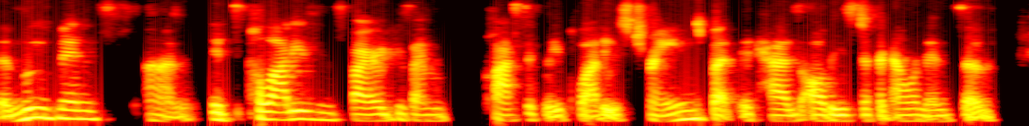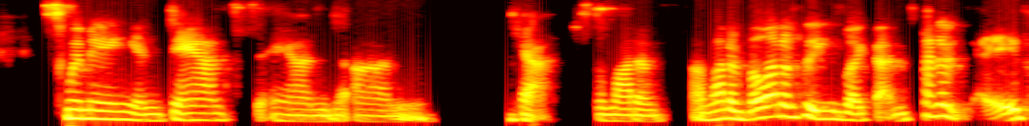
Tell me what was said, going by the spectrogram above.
the movements. Um, it's Pilates inspired because I'm classically Pilates trained, but it has all these different elements of swimming and dance and um, yeah, just a lot of a lot of a lot of things like that. It's kind of it's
